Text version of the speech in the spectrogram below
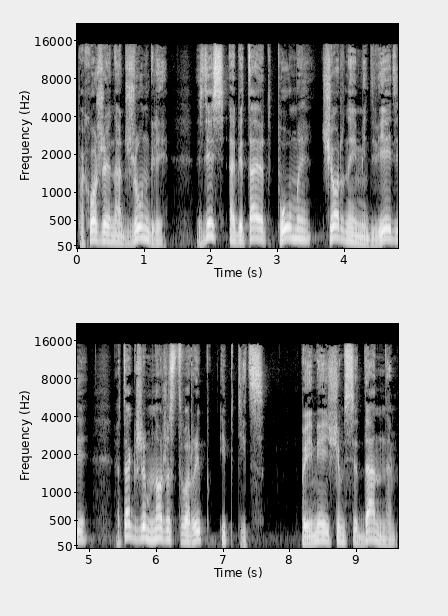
похожая на джунгли, здесь обитают пумы, черные медведи, а также множество рыб и птиц. По имеющимся данным,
